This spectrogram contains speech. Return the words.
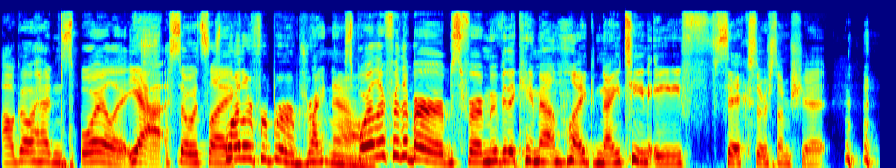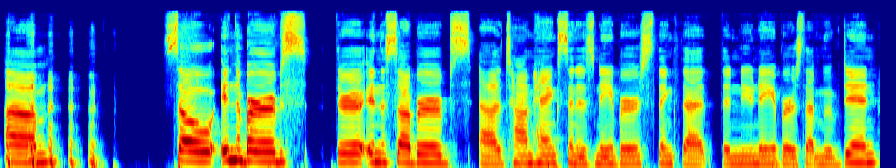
I'll go ahead and spoil it. Yeah. So it's like spoiler for Burbs right now. Spoiler for the Burbs for a movie that came out in like 1986 or some shit. Um, so in the Burbs, they're in the suburbs. Uh, Tom Hanks and his neighbors think that the new neighbors that moved in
